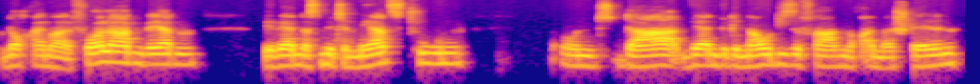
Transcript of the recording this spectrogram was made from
noch einmal vorladen werden wir werden das Mitte März tun und da werden wir genau diese Fragen noch einmal stellen,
